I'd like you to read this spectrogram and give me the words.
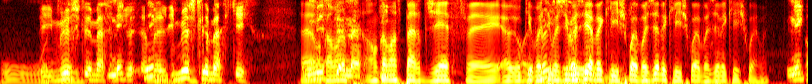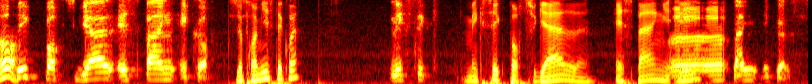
Oh, Les, muscles masqués, Mais- euh, les muscles masqués. Euh, on, commence, Marty. on commence par Jeff. Euh, euh, ok, vas-y, vas-y, vas-y avec les choix. Vas-y avec les choix. Vas-y avec les choix. ouais. Mexique, Portugal, Espagne, Écosse. Le premier, c'était quoi? Mexique, Mexique, Portugal, Espagne et. Euh, Espagne, Écosse.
